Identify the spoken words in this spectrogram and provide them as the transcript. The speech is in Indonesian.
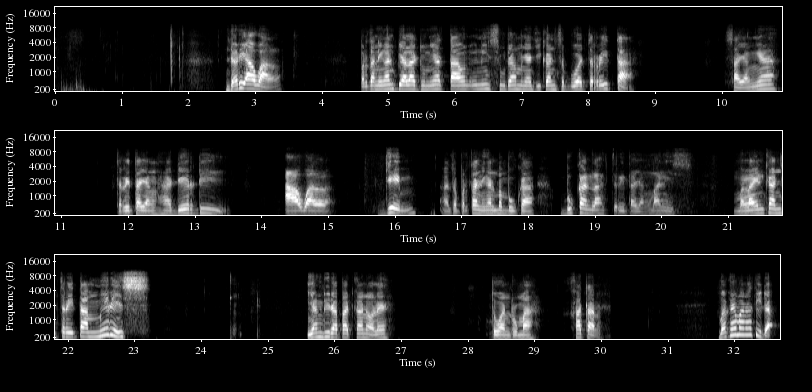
Dari awal, pertandingan Piala Dunia tahun ini sudah menyajikan sebuah cerita. Sayangnya, cerita yang hadir di awal game atau pertandingan pembuka bukanlah cerita yang manis, melainkan cerita miris yang didapatkan oleh tuan rumah Qatar. Bagaimana tidak?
